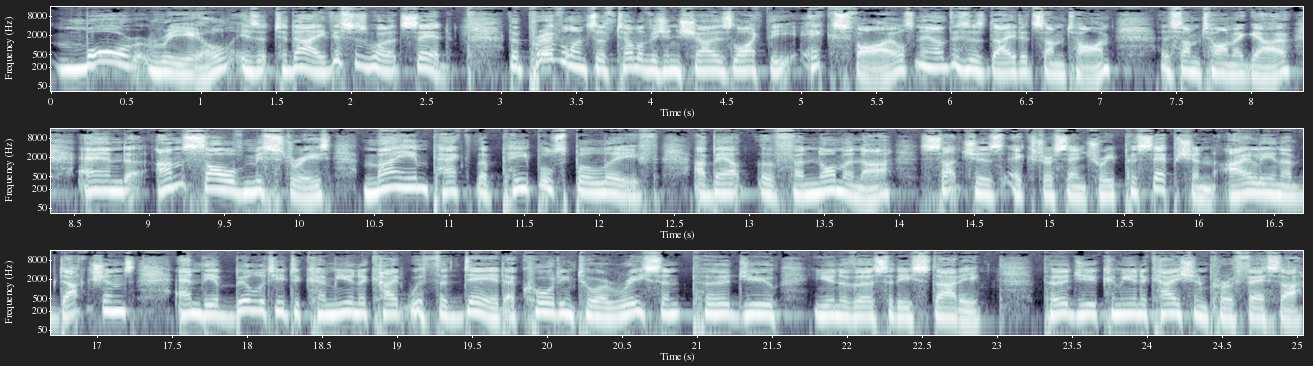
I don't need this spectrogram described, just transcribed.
more real is it today? This is what it said. The prevalence of television shows like The X-Files, now this is dated some time, uh, some time ago, and unsolved mysteries may impact the people's belief about the phenomena such as extrasensory perception, alien abductions, and the ability to communicate with the dead, according to a recent Purdue University study. Purdue communication professor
